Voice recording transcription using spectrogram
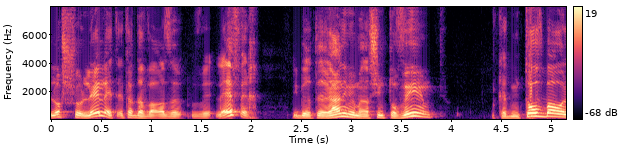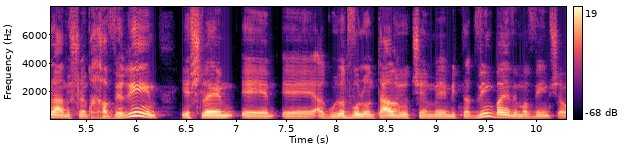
לא שוללת את הדבר הזה, ולהפך, ליברטריאנים הם אנשים טובים, מקדמים טוב בעולם, יש להם חברים, יש להם אה, אה, אגודות וולונטריות שהם אה, מתנדבים בהם ומביאים שם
